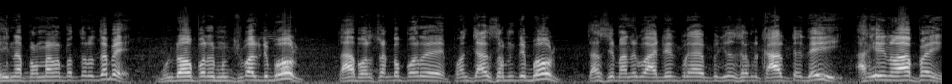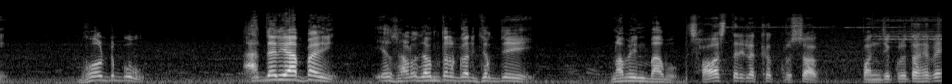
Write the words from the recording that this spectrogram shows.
ଏଇନା ପ୍ରମାଣପତ୍ର ଦେବେ ମୁଣ୍ଡ ଉପରେ ମ୍ୟୁନିସିପାଲିଟି ଭୋଟ୍ ତା ବର୍ଷକ ପରେ ପଞ୍ଚାୟତ ସମିତି ଭୋଟ୍ ଚାଷୀମାନଙ୍କୁ ଆଇଡେଣ୍ଟିଫିକେସନ୍ କାର୍ଡ଼ଟେ ଦେଇ ଆଗେଇ ନେବା ପାଇଁ ଭୋଟକୁ ଆଦରିବା ପାଇଁ ଇଏ ଷଡ଼ଯନ୍ତ୍ର କରିଛନ୍ତି ନବୀନ ବାବୁ ଛଅସ୍ତରୀ ଲକ୍ଷ କୃଷକ ପଞ୍ଜୀକୃତ ହେବେ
